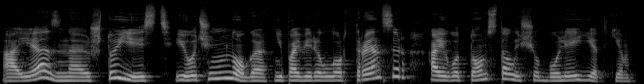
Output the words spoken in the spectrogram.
«А я знаю, что есть, и очень много», – не поверил лорд Тренсер, а его тон стал еще более едким.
